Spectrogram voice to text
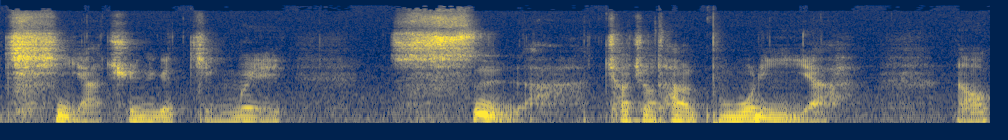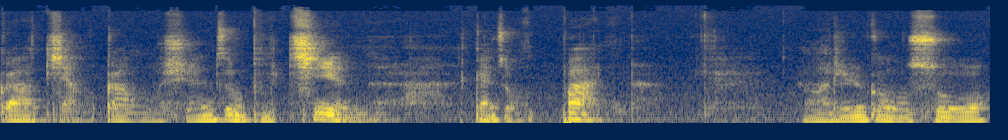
气啊，去那个警卫室啊，敲敲他的玻璃呀，然后跟他讲，刚我学生证不见了啦，该怎么办呢？然后他就跟我说，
